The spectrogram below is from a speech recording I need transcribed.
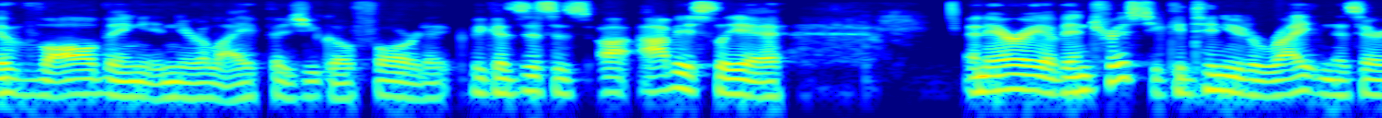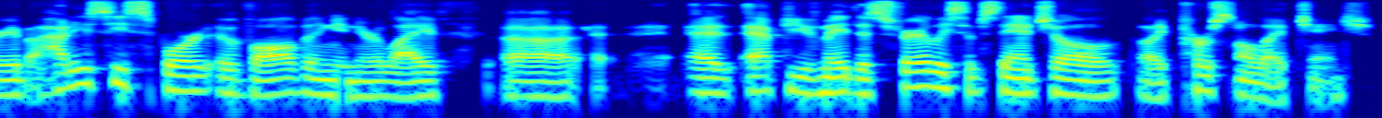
evolving in your life as you go forward. Because this is obviously a an area of interest. You continue to write in this area, but how do you see sport evolving in your life uh, after you've made this fairly substantial, like personal life change?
